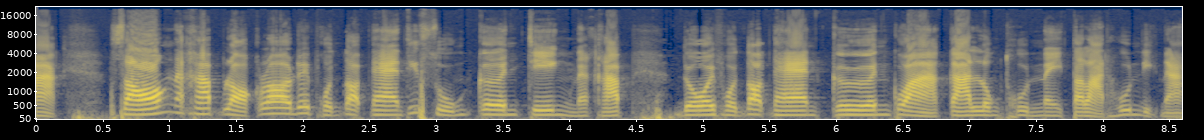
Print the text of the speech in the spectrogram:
มาก 2. นะครับหลอกล่อด้วยผลตอบแทนที่สูงเกินจริงนะครับ โดยผลตอบแทนเกินกว่าการลงทุนในตลาดหุ้นอีกนะ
